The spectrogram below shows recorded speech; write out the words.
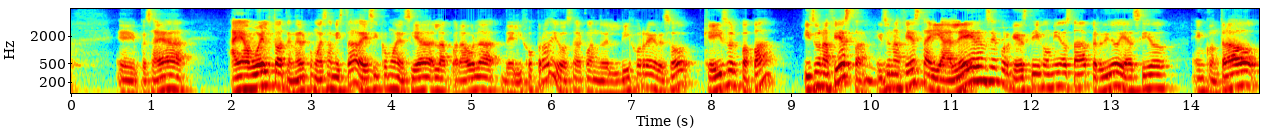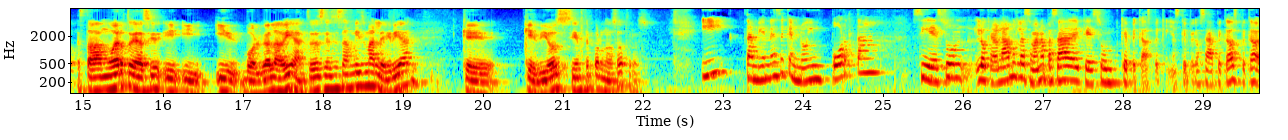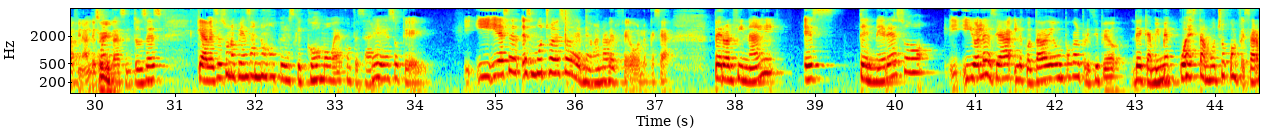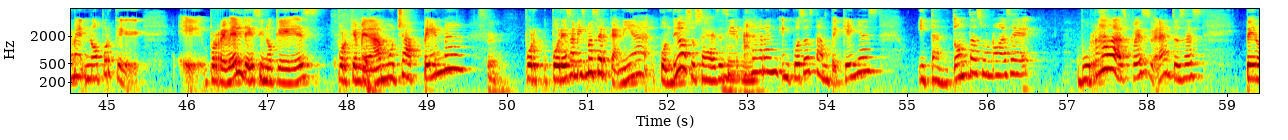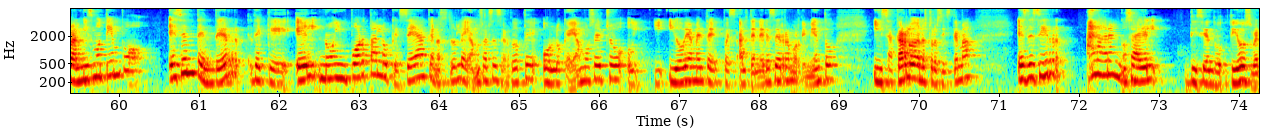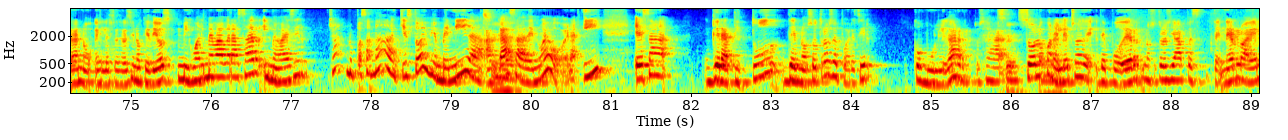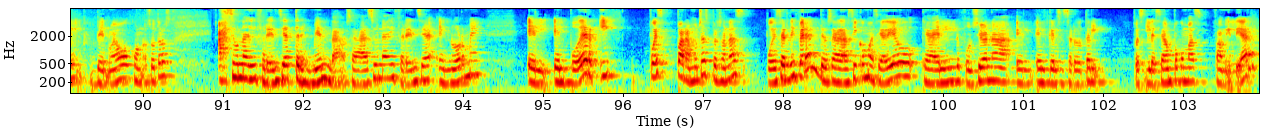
eh, pues haya, haya vuelto a tener como esa amistad. Ahí sí como decía la parábola del hijo pródigo. O sea, cuando el hijo regresó, ¿qué hizo el papá? hizo una fiesta, hizo una fiesta y alégrense porque este hijo mío estaba perdido y ha sido encontrado, estaba muerto y, y, y, volvió a la vida. Entonces es esa misma alegría que, que Dios siente por nosotros. Y también es de que no importa si es un, lo que hablábamos la semana pasada de que son, que pecados pequeños, que, o sea, pecados, pecado al final de cuentas. Entonces, que a veces uno piensa, no, pero es que cómo voy a confesar eso, que... Y, y es, es mucho eso de me van a ver feo o lo que sea. Pero al final es tener eso, y, yo le decía, le contaba a Diego un poco al principio, de que a mí me cuesta mucho confesarme, no porque, eh, por rebelde, sino que es porque me da mucha pena. Por, por, esa misma cercanía con Dios, o sea, es decir, a la gran, en cosas tan pequeñas y tan tontas uno hace burradas, pues, ¿verdad? Entonces, pero al mismo tiempo es entender de que Él no importa lo que sea que nosotros le digamos al sacerdote o lo que hayamos hecho y, obviamente pues al tener ese remordimiento y sacarlo de nuestro sistema, es decir, a la gran, o sea, Él diciendo, Dios, ¿verdad? No, Él es sino que Dios igual me va a abrazar y me va a decir, ya, no pasa nada, aquí estoy, bienvenida a casa de nuevo, ¿verdad? Y esa gratitud de nosotros de poder decir, comulgar, o sea, solo con el hecho de, de, poder nosotros ya pues tenerlo a él de nuevo con nosotros, hace una diferencia tremenda, o sea, hace una diferencia enorme el, el poder y pues para muchas personas puede ser diferente, o sea, así como decía Diego, que a él le funciona el, el que el sacerdote pues le sea un poco más familiar.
